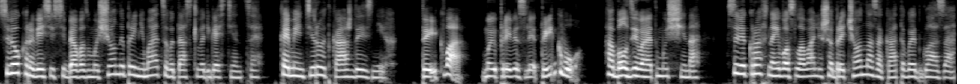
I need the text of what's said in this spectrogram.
Свекор весь из себя возмущенный принимается вытаскивать гостинцы. Комментирует каждый из них. «Тыква! Мы привезли тыкву!» Обалдевает мужчина. Свекровь на его слова лишь обреченно закатывает глаза.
